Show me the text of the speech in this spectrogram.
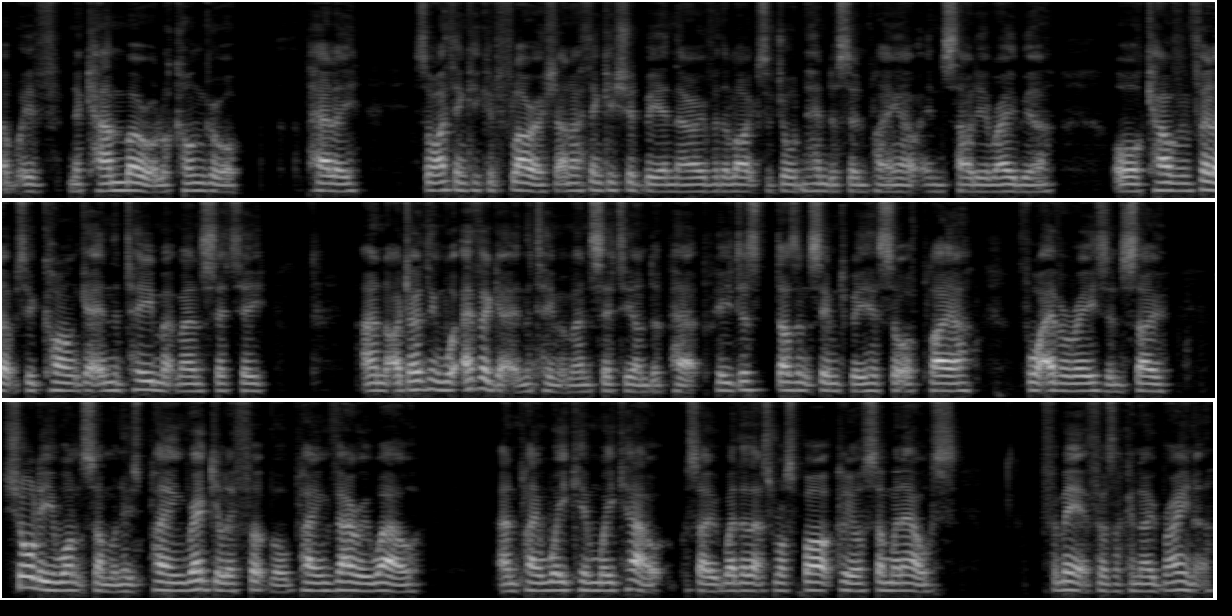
uh, with Nakamba or Lokonga or Pelly. So I think he could flourish, and I think he should be in there over the likes of Jordan Henderson playing out in Saudi Arabia, or Kalvin Phillips who can't get in the team at Man City, and I don't think we'll ever get in the team at Man City under Pep. He just doesn't seem to be his sort of player for whatever reason. So surely you want someone who's playing regular football, playing very well, and playing week in week out. So whether that's Ross Barkley or someone else, for me it feels like a no brainer.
